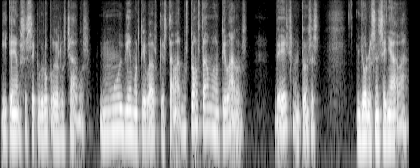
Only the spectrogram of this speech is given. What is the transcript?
Y teníamos ese grupo de los chavos, muy bien motivados, que estábamos, todos estábamos motivados. De hecho, entonces yo los enseñaba.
